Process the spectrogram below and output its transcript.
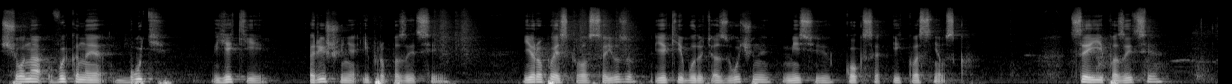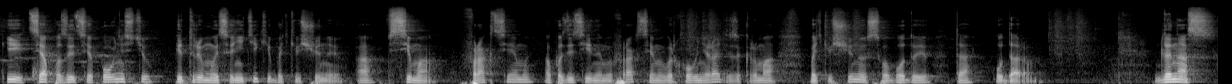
що вона виконає будь-які рішення і пропозиції Європейського Союзу, які будуть озвучені місією Кокса і Квасневського. Це її позиція, і ця позиція повністю підтримується не тільки батьківщиною, а всіма фракціями, опозиційними фракціями Верховній Раді, зокрема Батьківщиною, Свободою та Ударом. Для нас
